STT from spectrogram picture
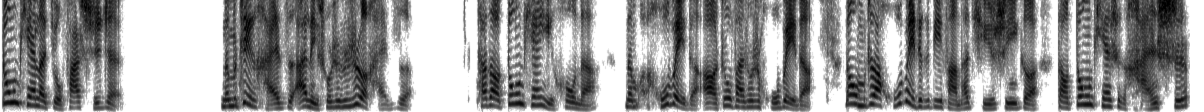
冬天了就发湿疹，那么这个孩子按理说是个热孩子，他到冬天以后呢？那么湖北的啊，周凡说是湖北的。那我们知道湖北这个地方，它其实是一个到冬天是个寒湿。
